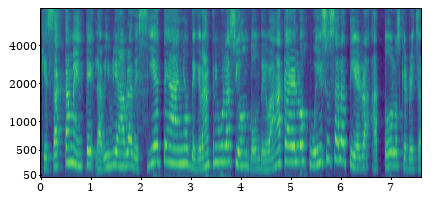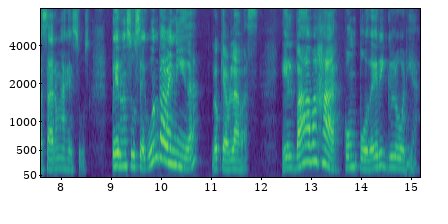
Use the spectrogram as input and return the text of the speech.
Que exactamente la Biblia habla de siete años de gran tribulación donde van a caer los juicios a la tierra a todos los que rechazaron a Jesús. Pero en su segunda venida, lo que hablabas, él va a bajar con poder y gloria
